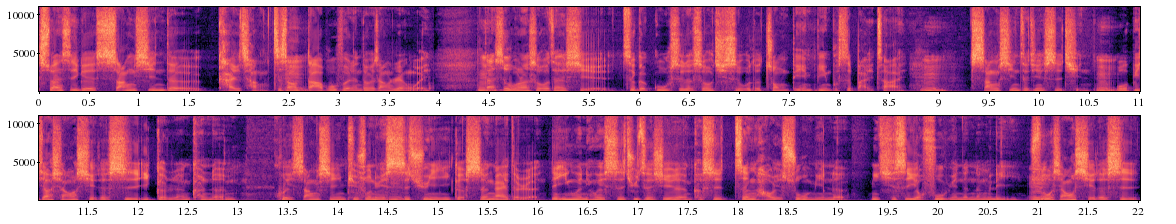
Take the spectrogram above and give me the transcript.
算是一个伤心的开场，至少大部分人都会这样认为。但是我那时候在写这个故事的时候，其实我的重点并不是摆在嗯伤心这件事情。嗯，我比较想要写的是一个人可能。会伤心，比如说你会失去你一个深爱的人，那、因为你会失去这些人，可是正好也说明了你其实有复原的能力。所以我想要写的是，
